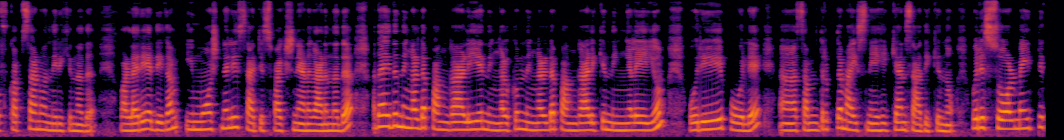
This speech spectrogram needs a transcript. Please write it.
ഓഫ് കപ്സ് ആണ് വന്നിരിക്കുന്നത്. വളരെയധികം ഇമോഷണലി സാറ്റിസ്ഫാക്ഷനെയാണ് കാണുന്നത്. അതായത് നിങ്ങളുടെ പങ്കാളിയെ നിങ്ങൾക്കും നിങ്ങളുടെ പങ്കാളിക്ക് നിങ്ങളെയും ഒരേപോലെ സംതൃപ്തമായി സ്നേഹിക്കാൻ സാധിക്കുന്നു. ഒരു സോൾമേറ്റ്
